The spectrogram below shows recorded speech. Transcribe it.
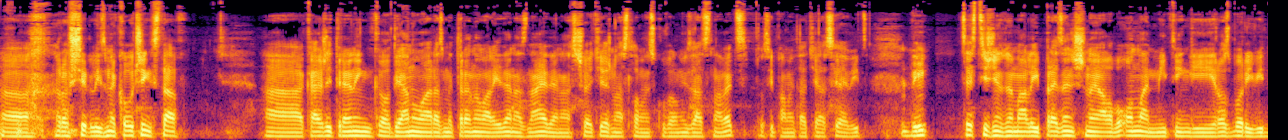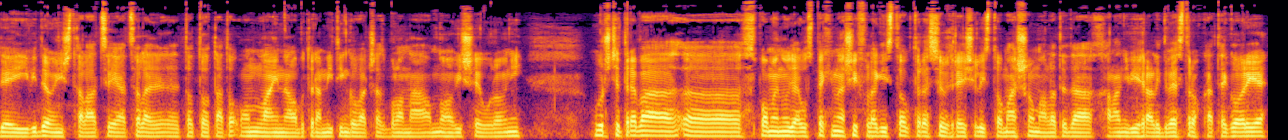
A rozšírili sme coaching stav. A každý tréning od januára sme trénovali 11 na 11, čo je tiež na Slovensku veľmi zácna vec. To si pamätáte asi aj vy. Mm-hmm. Cez týždeň sme mali prezenčné alebo online meetingy, rozbory videí, videoinštalácie a celé toto, táto online alebo teda meetingová časť bola na mnoho vyššej úrovni. Určite treba uh, spomenúť aj úspechy našich flagistov, ktoré ste už riešili s Tomášom, ale teda chalani vyhrali dve z troch kategórie.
